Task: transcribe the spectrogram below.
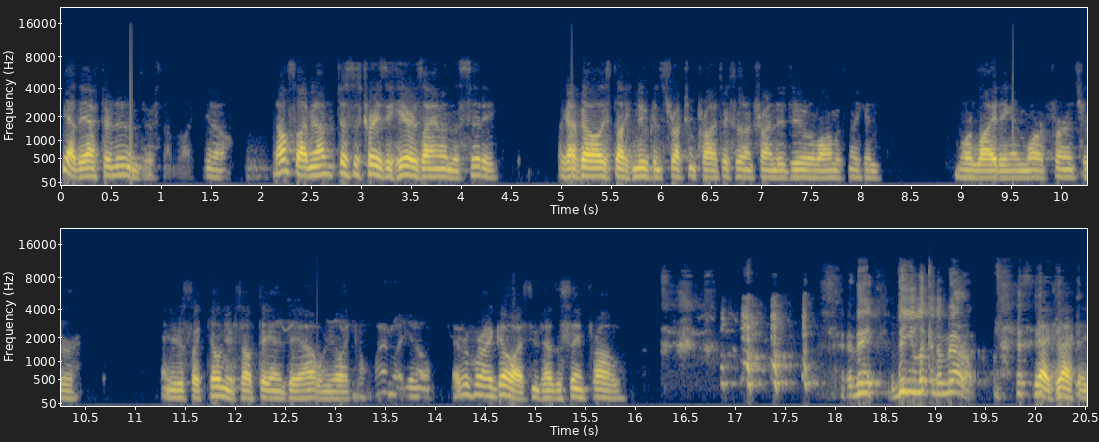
yeah, the afternoons or something like, you know. And also, I mean, I'm just as crazy here as I am in the city. Like I've got all these like new construction projects that I'm trying to do, along with making more lighting and more furniture. And you're just like killing yourself day in and day out when you're like, oh, why am I, you know, everywhere I go, I seem to have the same problem. And then, then you look in the mirror. yeah, exactly.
